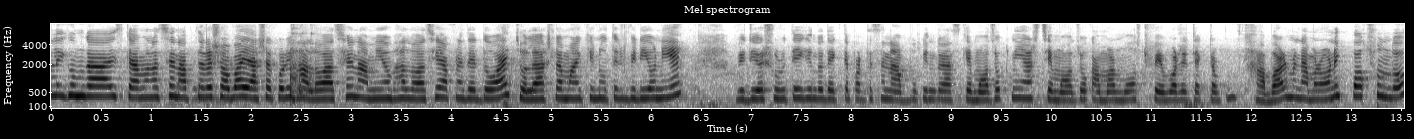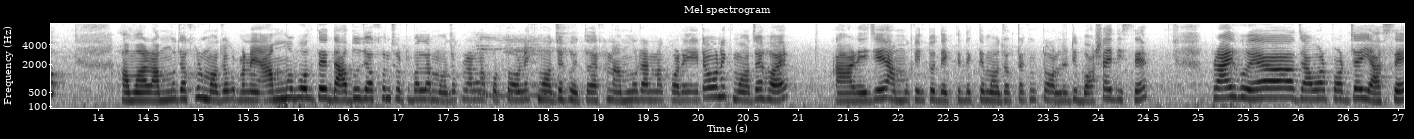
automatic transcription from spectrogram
আলাইকুম গাইস কেমন আছেন? আপনারা সবাই আশা করি ভালো আছেন, আমিও ভালো আছি আপনাদের দোয়ায়। চলে আসলাম কি নতুন ভিডিও নিয়ে। ভিডিও শুরুতেই কিন্তু দেখতে পারতেছেন, আব্বু কিন্তু আজকে মজক নিয়ে আসছে। মজক আমার মোস্ট ফেভারিট একটা খাবার মানে আমার অনেক পছন্দ। আমার আম্মু যখন মজক মানে আম্মু বলতে দাদু যখন ছোটোবেলা মজক রান্না করতো, অনেক মজা হতো এখন আম্মু রান্না করে, এটা অনেক মজা হয়। আর এই যে আম্মু কিন্তু দেখতে দেখতে মজকটা কিন্তু অলরেডি বসাই দিছে। প্রায় হয়ে যাওয়ার পর্যায়ে আছে।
